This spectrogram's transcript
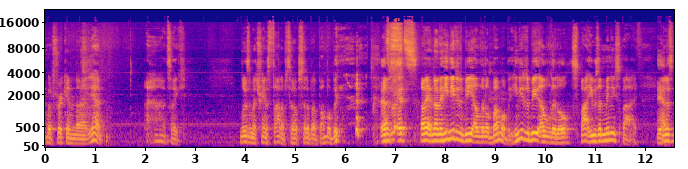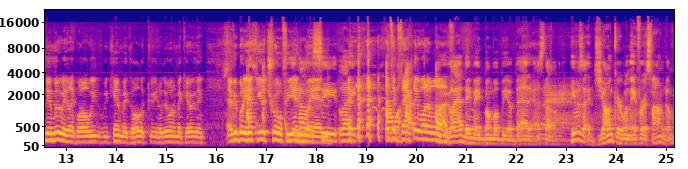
but freaking, uh, yeah. Know, it's like, I'm losing my train of thought. I'm so upset about Bumblebee. It's, it's Oh yeah, no, he needed to be a little bumblebee. He needed to be a little spy. He was a mini spy. Yeah. In this new movie, like, well, we we can't make all the you know they want to make everything. Everybody has to get a trophy you and know, win. see, like That's exactly what it was. I'm glad they made Bumblebee a badass though. He was a junker when they first found him.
